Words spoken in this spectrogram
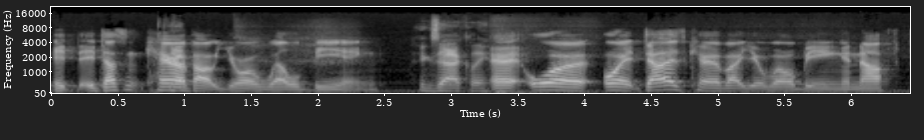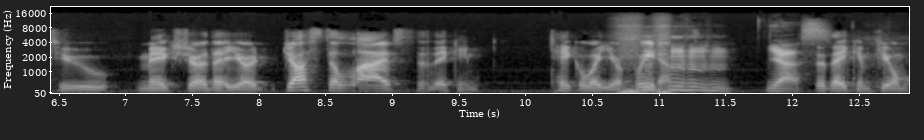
It it doesn't care Yep. about your well-being. Exactly. Uh, or or it does care about your well-being enough to make sure that you're just alive so they can take away your freedom yes. so they can feel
